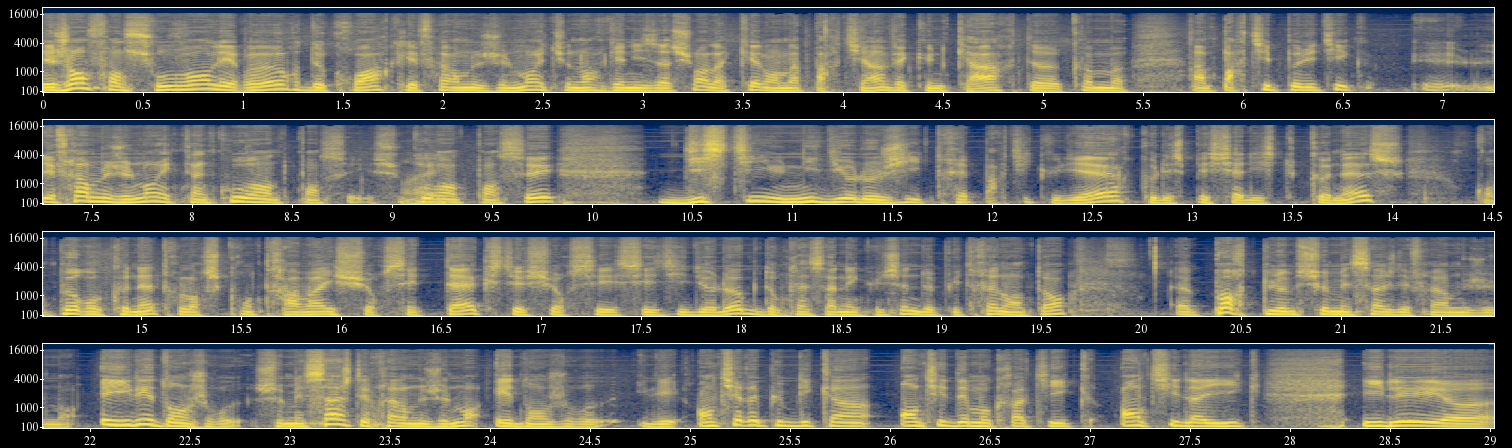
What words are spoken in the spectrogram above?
Les gens font souvent l'erreur de croire que les frères musulmans est une organisation à laquelle on appartient avec une carte, euh, comme un parti politique. Les frères musulmans est un courant de pensée. Ce courant de pensée distille une idéologie très particulière que les spécialistes connaissent qu'on peut reconnaître lorsqu'on travaille sur ces textes et sur ces, idéologues. Donc Hassan Hussein, depuis très longtemps, porte le, ce message des frères musulmans. Et il est dangereux. Ce message des frères musulmans est dangereux. Il est anti-républicain, anti-démocratique, anti-laïque. Il est euh,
